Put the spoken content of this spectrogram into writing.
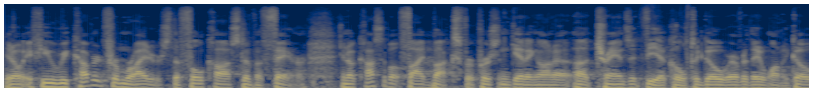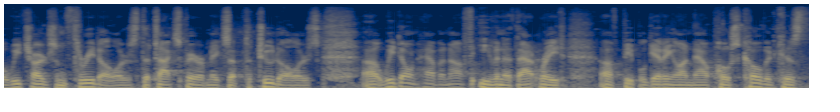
You know, if you recovered from riders the full cost of a fare, you know, it costs about five bucks for a person getting on a, a transit vehicle to go wherever they want to go. We charge them three dollars. The taxpayer makes up the two dollars. Uh, we don't have enough, even at that rate, of people getting on now post COVID because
